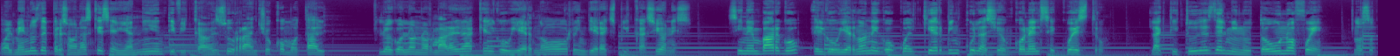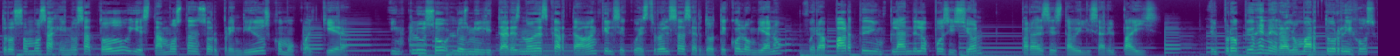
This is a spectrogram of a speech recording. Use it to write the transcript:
o al menos de personas que se habían identificado en su rancho como tal. Luego lo normal era que el gobierno rindiera explicaciones. Sin embargo, el gobierno negó cualquier vinculación con el secuestro. La actitud desde el minuto uno fue, nosotros somos ajenos a todo y estamos tan sorprendidos como cualquiera. Incluso los militares no descartaban que el secuestro del sacerdote colombiano fuera parte de un plan de la oposición para desestabilizar el país. El propio general Omar Torrijos,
